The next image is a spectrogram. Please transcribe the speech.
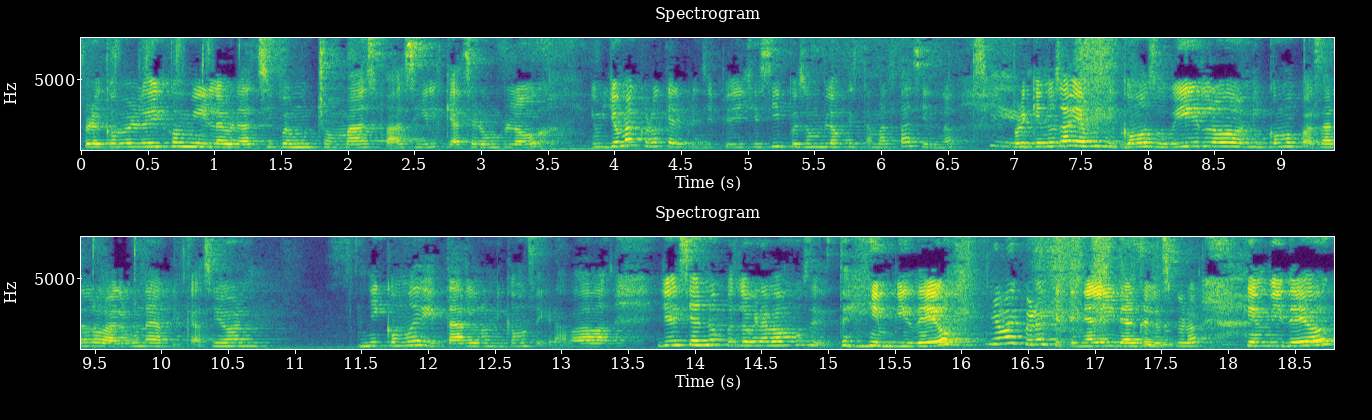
Pero como lo dijo a mí, la verdad sí fue mucho más fácil que hacer un blog. Y yo me acuerdo que al principio dije, sí, pues un blog está más fácil, ¿no? Porque no sabíamos ni cómo subirlo, ni cómo pasarlo a alguna aplicación, ni cómo editarlo, ni cómo se grababa. Yo decía, no, pues lo grabamos este, en video. Yo me acuerdo que tenía la idea, se los juro, que en video,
